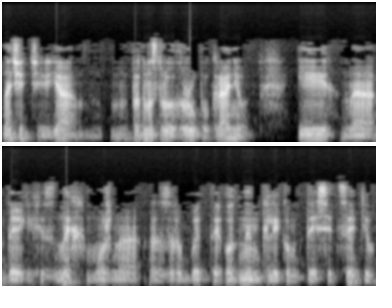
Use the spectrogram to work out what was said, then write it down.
Значить, я продемонструю групу кранів, і на деяких із них можна заробити одним кліком 10 центів.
